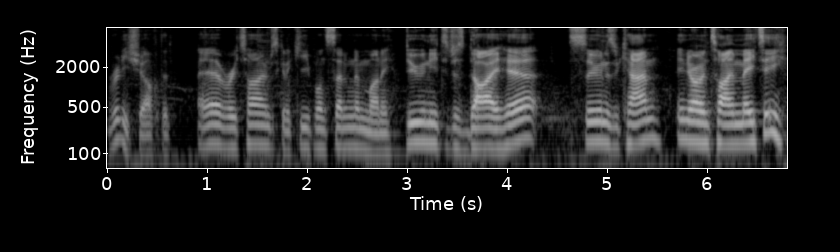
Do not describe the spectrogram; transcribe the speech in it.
really shafted. Every time, just gonna keep on sending him money. Do need to just die here soon as we can. In your own time, matey.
